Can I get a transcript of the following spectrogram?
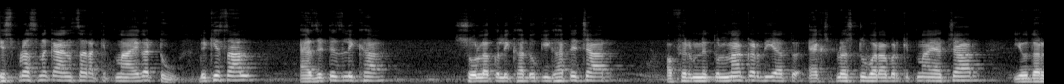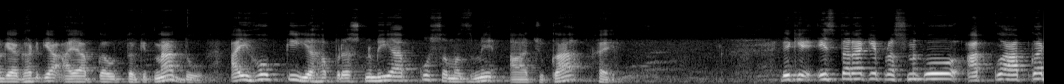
इस प्रश्न का आंसर कितना आएगा? टू देखिए साल एज इट इज़ लिखा, सोलह को लिखा दो की घाते चार। और फिर हमने तुलना कर दिया तो x प्लस टू बराबर कितना आया चार? ये उधर गया, घट गया, आया आपका उत्तर कितना? दो। आई होप कि यह प्रश्न भी आपको समझ में आ चुका है। देखिए, इस तरह के प्रश्न को आपको, आपका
